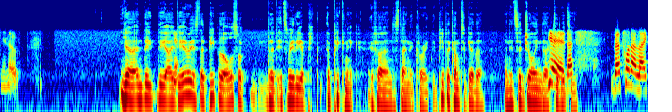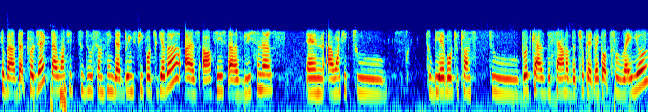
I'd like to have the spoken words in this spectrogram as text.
you know. Yeah, and the the idea is that people also that it's really a pic, a picnic, if I understand it correctly. People come together, and it's a joined activity. Yeah, that's that's what I like about that project. I wanted to do something that brings people together as artists, as listeners, and I wanted to to be able to trans to broadcast the sound of the chocolate record through radio.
